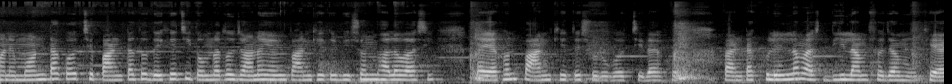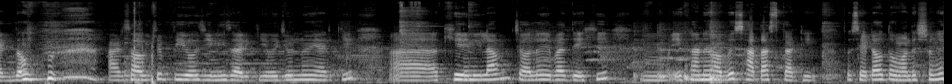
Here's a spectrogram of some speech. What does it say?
মানে মনটা করছে, পানটা তো দেখেছি, তোমরা তো জানোই আমি পান খেতে ভীষণ ভালোবাসি। তাই এখন পান খেতে শুরু করছি, দেখো। পানটা খুলে নিলাম আর দিলাম সোজা মুখে একদম। আর সবচেয়ে প্রিয় জিনিস আর কি, ওই জন্যই আর কি খেয়ে নিলাম। চলো এবার দেখি এখানে হবে সাতাশ কাঠি। তো সেটাও তোমাদের সঙ্গে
